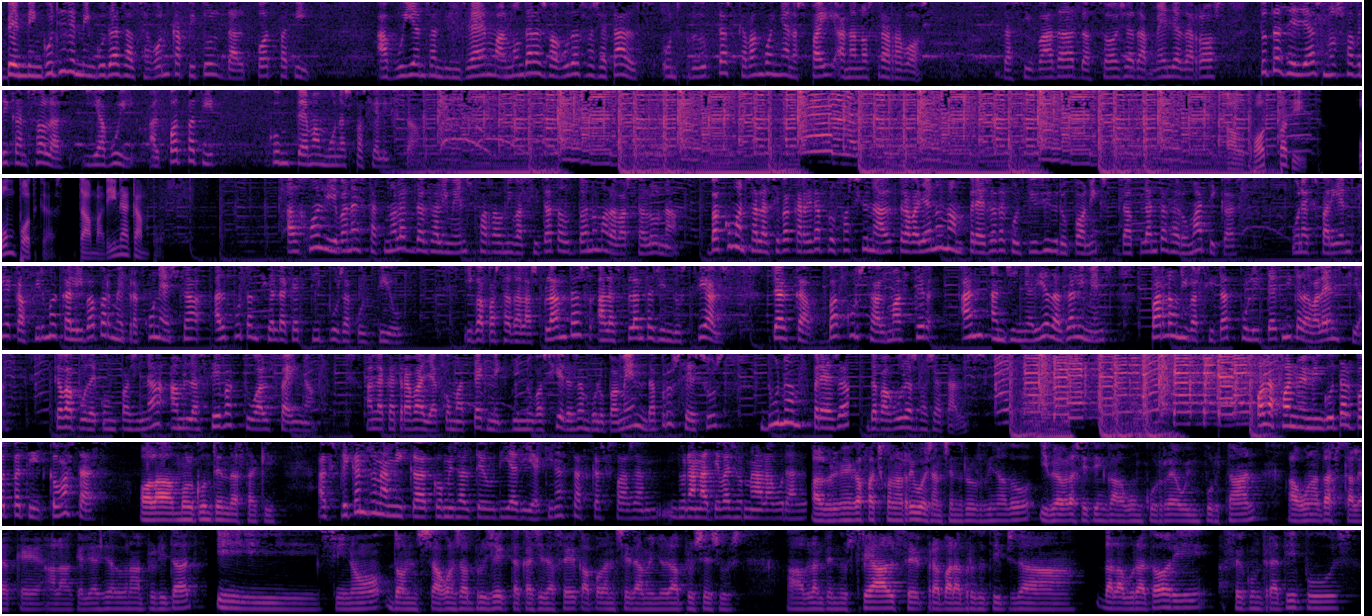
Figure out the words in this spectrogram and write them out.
Benvinguts i benvingudes al segon capítol del Pot Petit. Avui ens endinsem al món de les begudes vegetals, uns productes que van guanyant espai en el nostre rebost. De cibada, de soja, d'ametlla, d'arròs, totes elles no es fabriquen soles i avui, al Pot Petit, comptem amb un especialista. El Pot Petit, un podcast de Marina Campos. El Juan Líban és tecnòleg dels aliments per la Universitat Autònoma de Barcelona. Va començar la seva carrera professional treballant en una empresa de cultius hidropònics de plantes aromàtiques, una experiència que afirma que li va permetre conèixer el potencial d'aquest tipus de cultiu. I va passar de les plantes a les plantes industrials, ja que va cursar el màster en Enginyeria dels Aliments per la Universitat Politècnica de València, que va poder compaginar amb la seva actual feina, en la que treballa com a tècnic d'innovació i desenvolupament de processos d'una empresa de begudes vegetals. Hola Juan, benvingut al Pot Petit, com estàs? Hola, molt content d'estar aquí. Explica'ns una mica com és el teu dia a dia, quines tasques fas en, durant la teva jornada laboral. El primer que faig quan arribo és encendre l'ordinador i veure si tinc algun correu important, alguna tasca a la que, a la que li hagi de donar prioritat i si no, doncs segons el projecte que hagi de fer, que poden ser de millorar processos a planta industrial, fer, preparar prototips de, de laboratori, fer contratipus...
